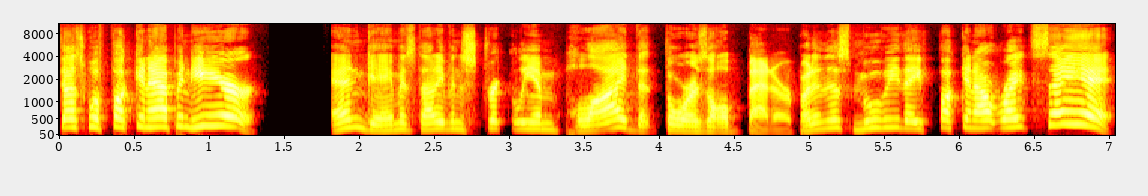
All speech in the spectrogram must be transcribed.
that's what fucking happened here. Endgame, it's not even strictly implied that Thor is all better, but in this movie, they fucking outright say it.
